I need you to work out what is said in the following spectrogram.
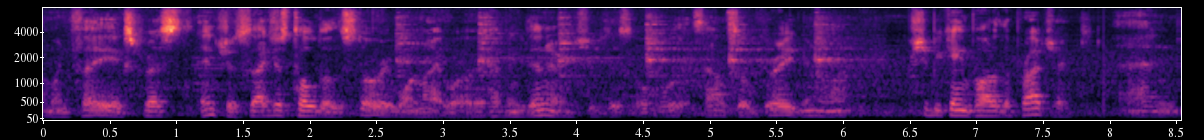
And when Faye expressed interest, I just told her the story one night while we were having dinner, and she just, oh, that sounds so great, you know. She became part of the project, and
